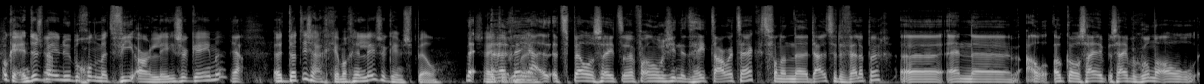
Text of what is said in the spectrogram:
Oké, en dus ben je nu begonnen met VR-lasergamen. Ja. Uh, dat is eigenlijk helemaal geen lasergamespel. Nee, uh, nee ja, het spel is heet, van origine het heet Tower Attack van een uh, Duitse developer. Uh, en al, ook al zij, zij begonnen al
